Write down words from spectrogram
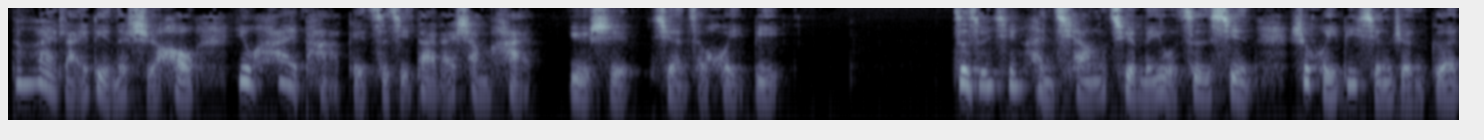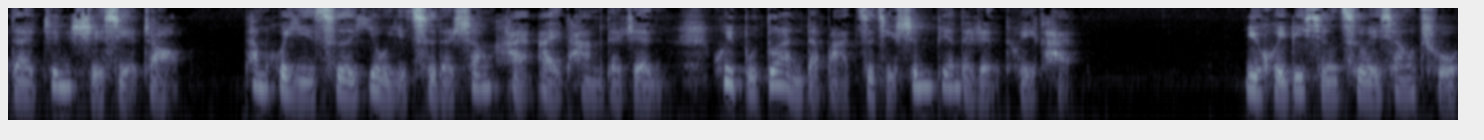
当爱来临的时候，又害怕给自己带来伤害，于是选择回避。自尊心很强却没有自信，是回避型人格的真实写照。他们会一次又一次的伤害爱他们的人，会不断的把自己身边的人推开。与回避型刺猬相处，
